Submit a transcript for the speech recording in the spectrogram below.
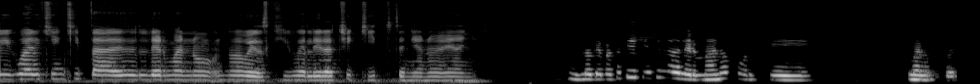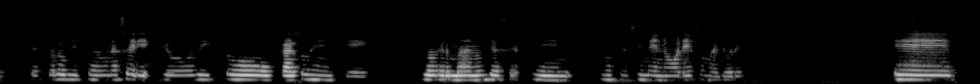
igual, quien quita el hermano? No ves que igual era chiquito, tenía nueve años. Lo que pasa es que yo pienso en lo del hermano porque, bueno, pues esto lo he visto en una serie. Yo he visto casos en que los hermanos, ya sea, eh, no sé si menores o mayores, eh,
